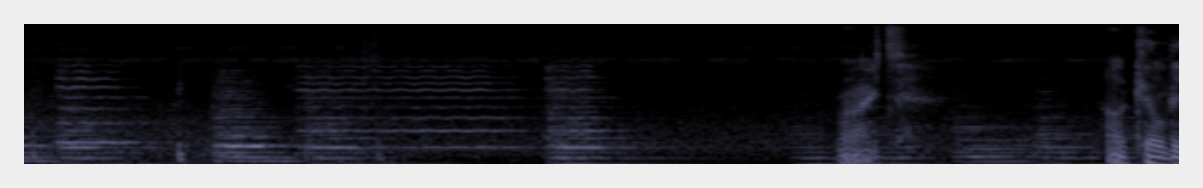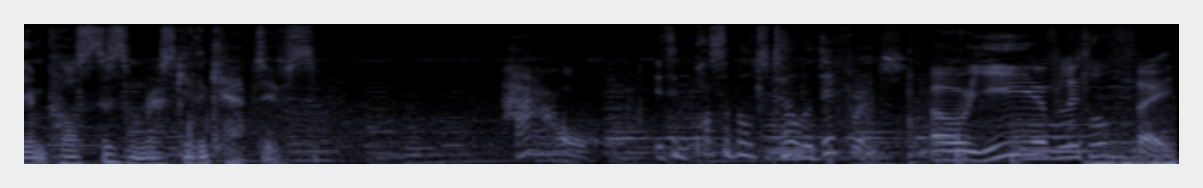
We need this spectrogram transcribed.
Right. I'll kill the imposters and rescue the captives. It's impossible to tell the difference. Oh, ye of little faith.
